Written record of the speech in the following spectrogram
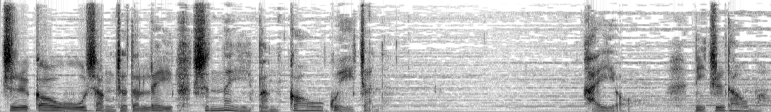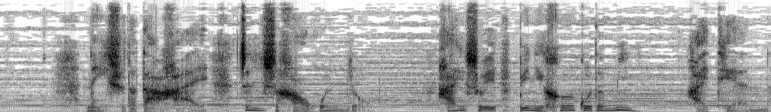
至高无上者的泪是那般高贵着呢。还有，你知道吗？那时的大海真是好温柔。海水比你喝过的蜜还甜呢。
